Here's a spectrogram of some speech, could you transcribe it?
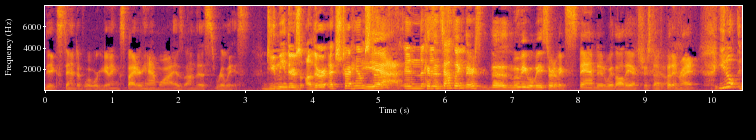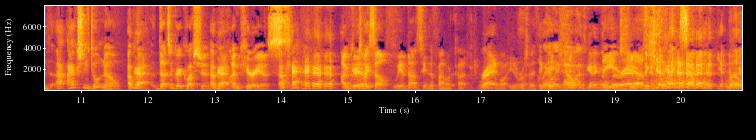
the extent of what we're getting Spider Ham wise on this release? Do you mean there's other extra ham stuff? Yeah, because in it sounds the like there's the movie will be sort of expanded with all the extra stuff put in, right? You know, I actually don't know. Okay. That's a great question. Okay. I'm curious. Okay. I'm curious myself. We have not seen the final cut Right. about Universal. I think Clearly they no ju- one's getting the they Blu-ray. just well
